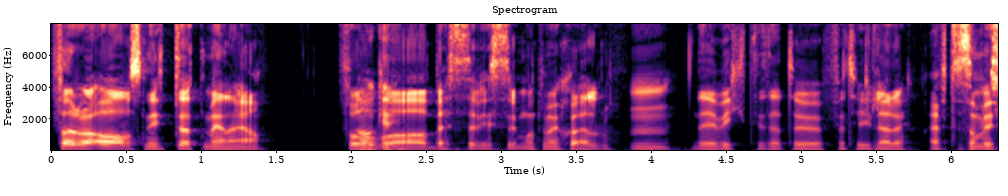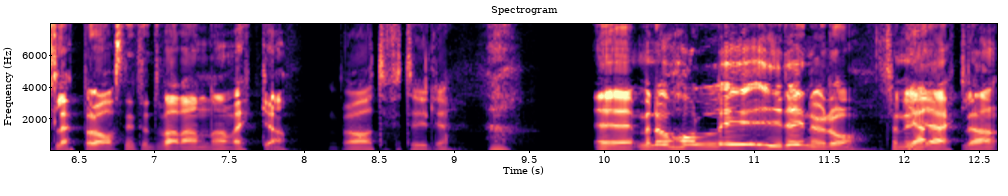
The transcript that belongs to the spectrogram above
Förra avsnittet menar jag. Får Okej. vara besserwisser mot mig själv. Mm, det är viktigt att du förtydligar det. Eftersom vi släpper avsnittet varannan vecka. Bra att du förtydligar. Eh, men då håll i dig nu då. För nu Ja. jäklar.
